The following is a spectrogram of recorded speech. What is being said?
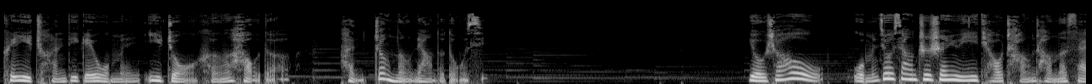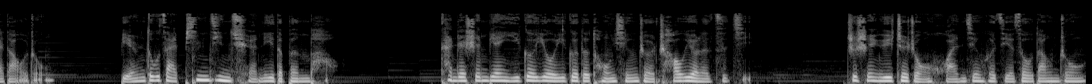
可以传递给我们一种很好的、很正能量的东西。有时候，我们就像置身于一条长长的赛道中，别人都在拼尽全力的奔跑，看着身边一个又一个的同行者超越了自己，置身于这种环境和节奏当中，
